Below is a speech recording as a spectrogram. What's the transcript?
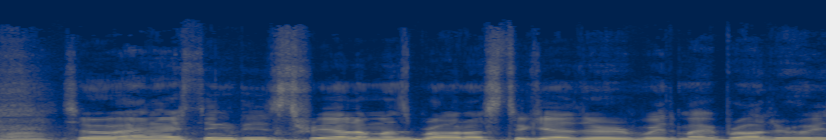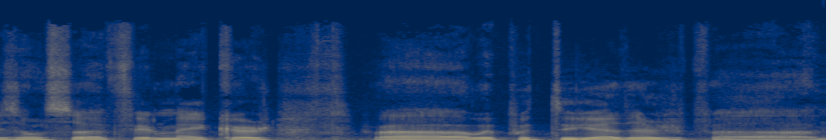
Wow. So, and I think these three elements brought us together with my brother, who is also a filmmaker. Uh, we put together uh,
